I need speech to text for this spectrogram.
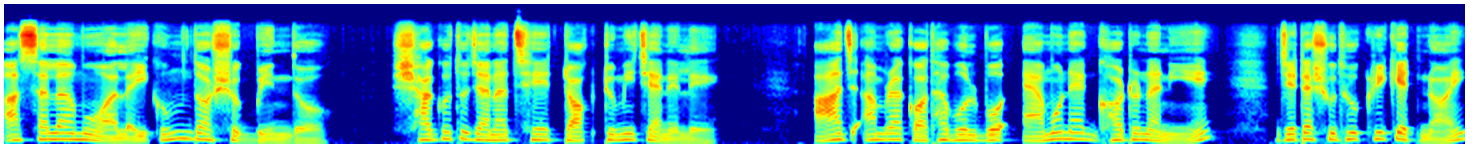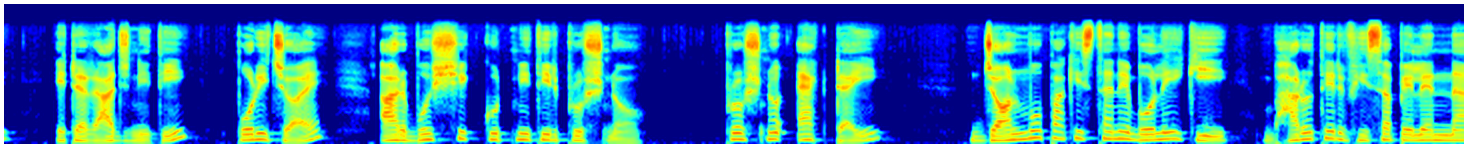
আসসালামু আলাইকুম, দর্শকবৃন্দ। স্বাগত জানাচ্ছে টকটুমি চ্যানেলে। আজ আমরা কথা বলব এমন এক ঘটনা নিয়ে, যেটা শুধু ক্রিকেট নয়, এটা রাজনীতি, পরিচয় আর বৈশ্বিক কূটনীতির প্রশ্ন। প্রশ্ন একটাই, জন্ম পাকিস্তানে বলেই কি ভারতের ভিসা পেলেন না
